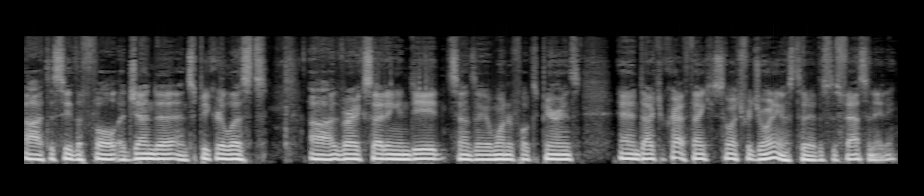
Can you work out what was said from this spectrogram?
uh, to see the full agenda and speaker list. Uh, very exciting indeed. Sounds like a wonderful experience. And Dr. Kraft, thank you so much for joining us today. This is fascinating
